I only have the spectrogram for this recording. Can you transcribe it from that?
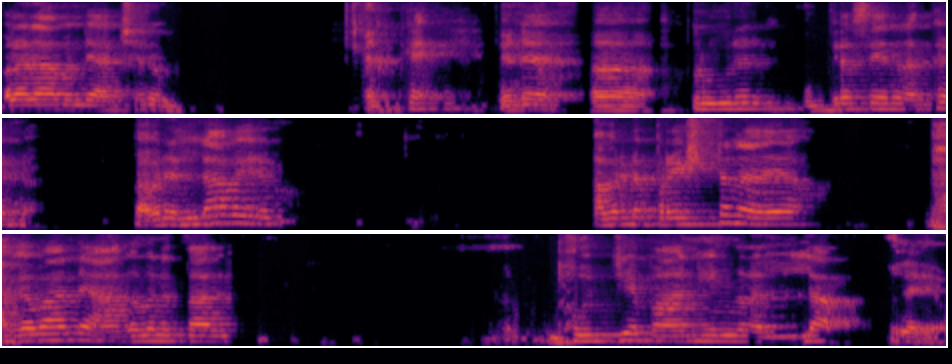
ബലരാമന്റെ അച്ഛനും ഒക്കെ പിന്നെ ക്രൂരനും ഉഗ്രസേനൊക്കെ ഉണ്ട്. അവരെല്ലാവരും അവരുടെ പ്രേഷ്ഠനായ ഭഗവാന്റെ ആഗമനത്താൽ ഭോജ്യപാനീയങ്ങളെല്ലാം അല്ലയോ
